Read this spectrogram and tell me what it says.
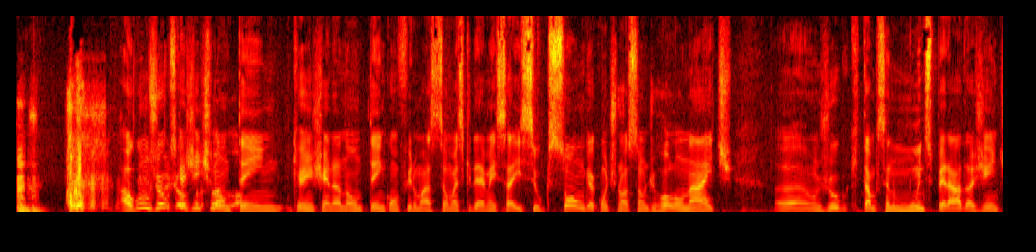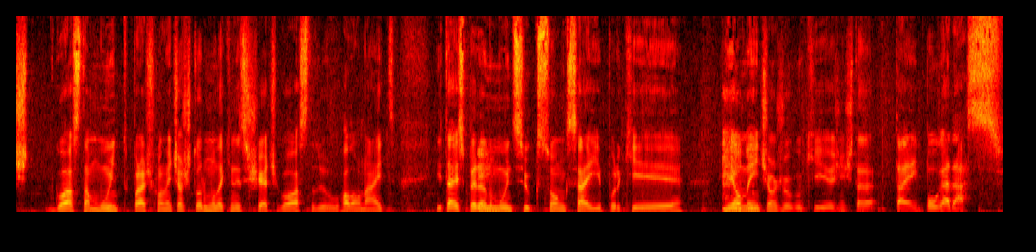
Alguns jogos que a gente não tem, que a gente ainda não tem confirmação, mas que devem sair. Silk Song, a continuação de Hollow Knight. ah, um jogo que tá sendo muito esperado. A gente gosta muito, praticamente. Acho que todo mundo aqui nesse chat gosta do Hollow Knight. E tá esperando Sim. muito Silk Song sair, porque realmente é um jogo que a gente tá, tá empolgadaço.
